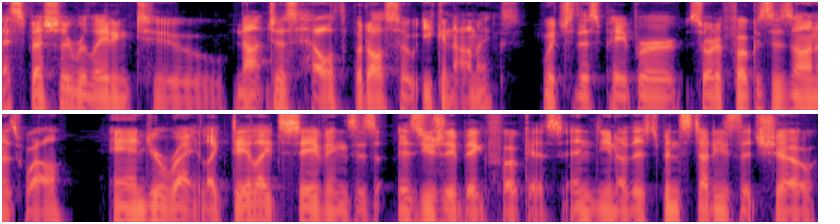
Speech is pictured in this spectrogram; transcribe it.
especially relating to not just health, but also economics, which this paper sort of focuses on as well. And you're right, like daylight savings is, is usually a big focus. And, you know, there's been studies that show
